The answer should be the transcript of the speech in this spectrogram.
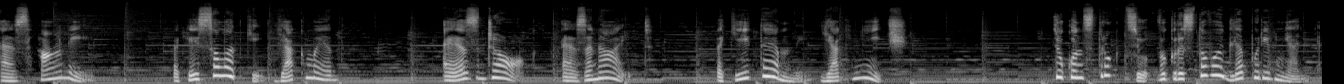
as honey такий солодкий, як мед. As dark as a night. Такий темний, як ніч. Цю конструкцію використовують для порівняння.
